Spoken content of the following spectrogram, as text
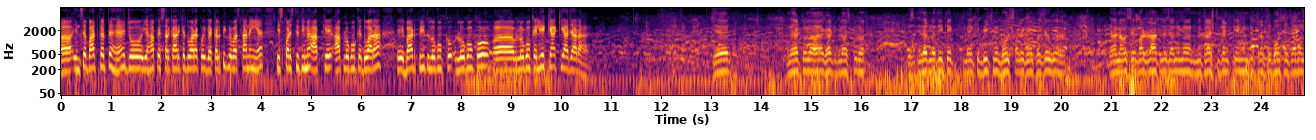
अ, इनसे बात करते हैं जो यहाँ पे सरकार के द्वारा कोई वैकल्पिक व्यवस्था नहीं है इस परिस्थिति में आपके आप लोगों के द्वारा बाढ़ पीड़ित लोगों को लोगों को लोगों के लिए क्या किया जा रहा है? ये नया टोला है घाट बिलासपुर है। इस इधर नदी के में के बीच में बहुत सारे गाँव फंसे हुए हैं। यहाँ नाव से बाढ़ राहत ले जाने में मिथिला स्टूडेंट के यूनियन की तरफ़ से बहुत से चावल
